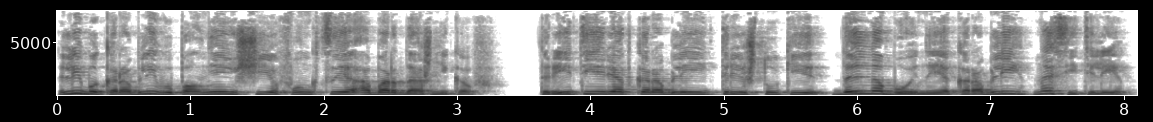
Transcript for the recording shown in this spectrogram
либо корабли, выполняющие функции абордажников. Третий ряд кораблей, три штуки, дальнобойные корабли-носители,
